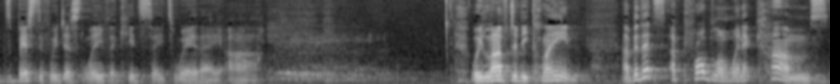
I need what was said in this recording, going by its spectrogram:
it's best if we just leave the kids' seats where they are. We love to be clean, uh, but that's a problem when it comes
